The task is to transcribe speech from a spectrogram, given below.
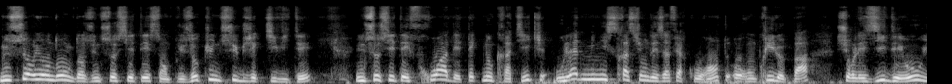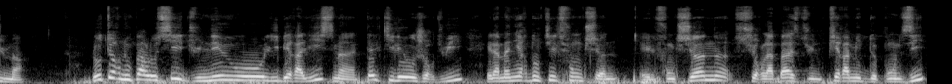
Nous serions donc dans une société sans plus aucune subjectivité, une société froide et technocratique, où l'administration des affaires courantes auront pris le pas sur les idéaux humains. L'auteur nous parle aussi du néolibéralisme tel qu'il est aujourd'hui et la manière dont il fonctionne. Et il fonctionne sur la base d'une pyramide de Ponzi,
